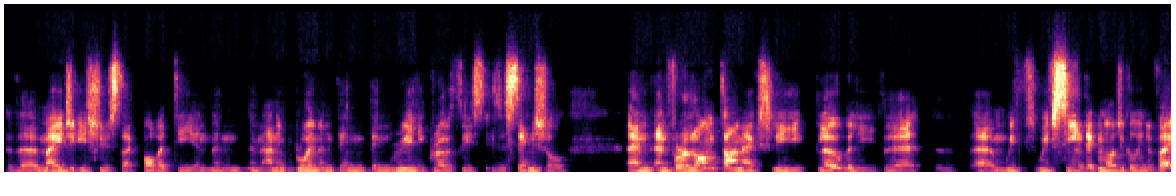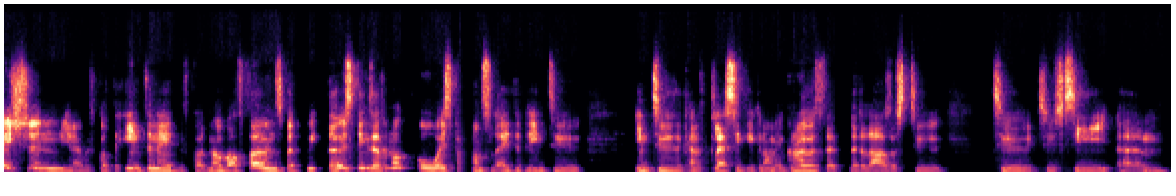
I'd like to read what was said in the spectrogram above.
the major issues like poverty and, and, and unemployment, then then really growth is, is essential and and for a long time actually globally the, um, we've we've seen technological innovation. You know we've got the internet we've got mobile phones but we, those things have not always translated into into the kind of classic economic growth that that allows us to to to see um,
